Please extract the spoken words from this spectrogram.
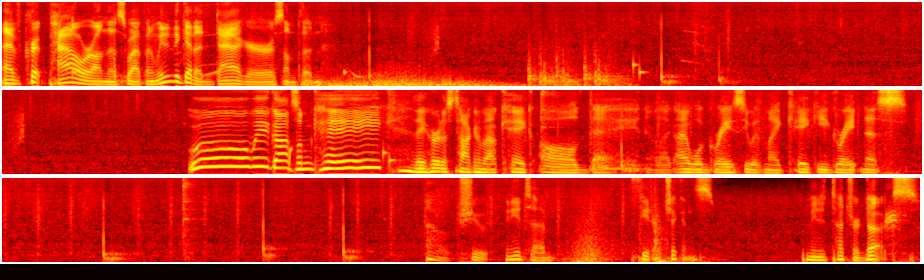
I have crit power on this weapon. We need to get a dagger or something. Ooh, we got some cake. They heard us talking about cake all day. And they're like, I will grace you with my cakey greatness. Oh, shoot. We need to feed our chickens. I mean, to touch our ducks.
